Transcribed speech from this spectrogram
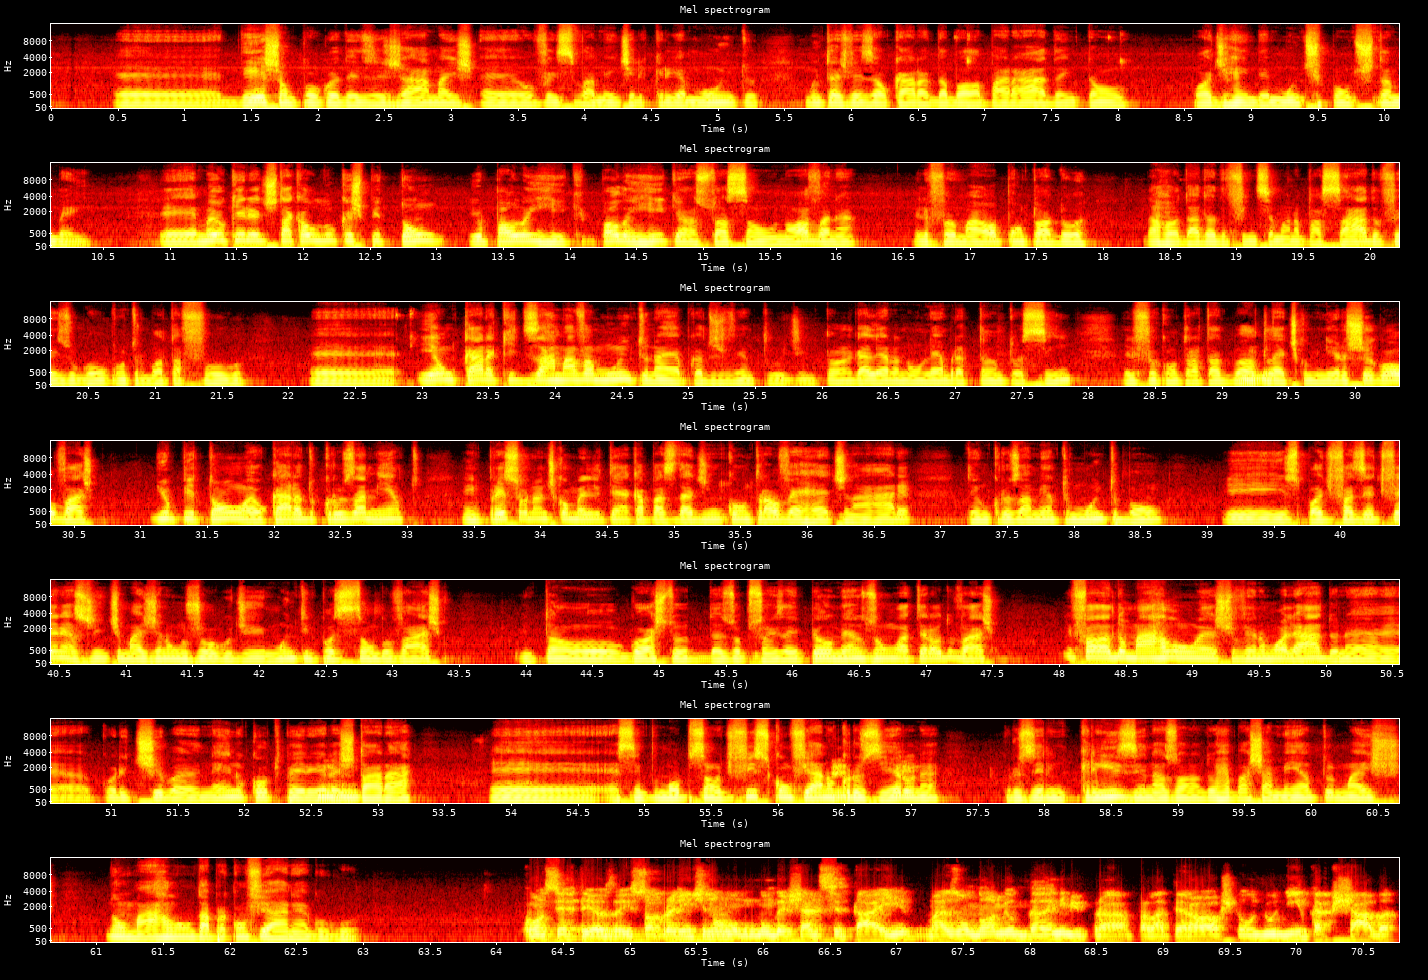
é, deixa um pouco a desejar, mas é, ofensivamente ele cria muito muitas vezes é o cara da bola parada, então pode render muitos pontos também. É, mas eu queria destacar o Lucas Piton e o Paulo Henrique. O Paulo Henrique é uma situação nova, né? Ele foi o maior pontuador da rodada do fim de semana passado, fez o gol contra o Botafogo. É, e é um cara que desarmava muito na época do Juventude. Então a galera não lembra tanto assim. Ele foi contratado pelo uhum. Atlético Mineiro, chegou ao Vasco. E o Piton é o cara do cruzamento. É impressionante como ele tem a capacidade de encontrar o Verrete na área, tem um cruzamento muito bom e isso pode fazer a diferença. A gente imagina um jogo de muita imposição do Vasco, então eu gosto das opções aí, pelo menos um lateral do Vasco. E falar do Marlon é chovendo molhado, né? É, Curitiba nem no Couto Pereira uhum. estará. É, é sempre uma opção. Difícil confiar no Cruzeiro, né? Cruzeiro em crise na zona do rebaixamento, mas no Marlon dá para confiar, né, Gugu? Com certeza. E só para a gente não, não deixar de citar aí, mais um nome unânime para lateral, acho que é o Juninho Capixaba,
